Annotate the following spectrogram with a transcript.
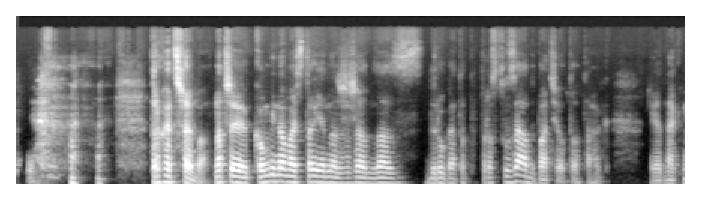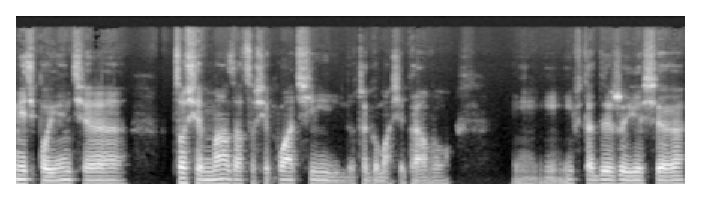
Trochę trzeba. Znaczy kombinować to jedna rzecz, a druga to po prostu zadbać o to, tak. Jednak mieć pojęcie, co się ma, za co się płaci, do czego ma się prawo. I, i wtedy żyje się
